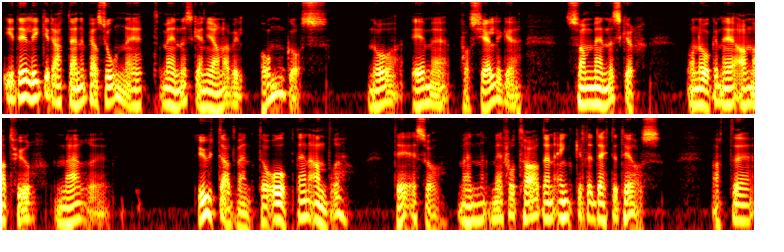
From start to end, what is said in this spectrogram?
I det ligger det at denne personen er et menneske en gjerne vil omgås. Nå er vi forskjellige som mennesker, og noen er av natur mer eh, utadvendte og åpne enn andre. Det er så, men vi får ta den enkelte dette til oss, at eh,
